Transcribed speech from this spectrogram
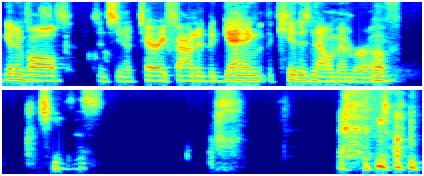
get involved since you know Terry founded the gang that the kid is now a member of. Jesus. And um,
